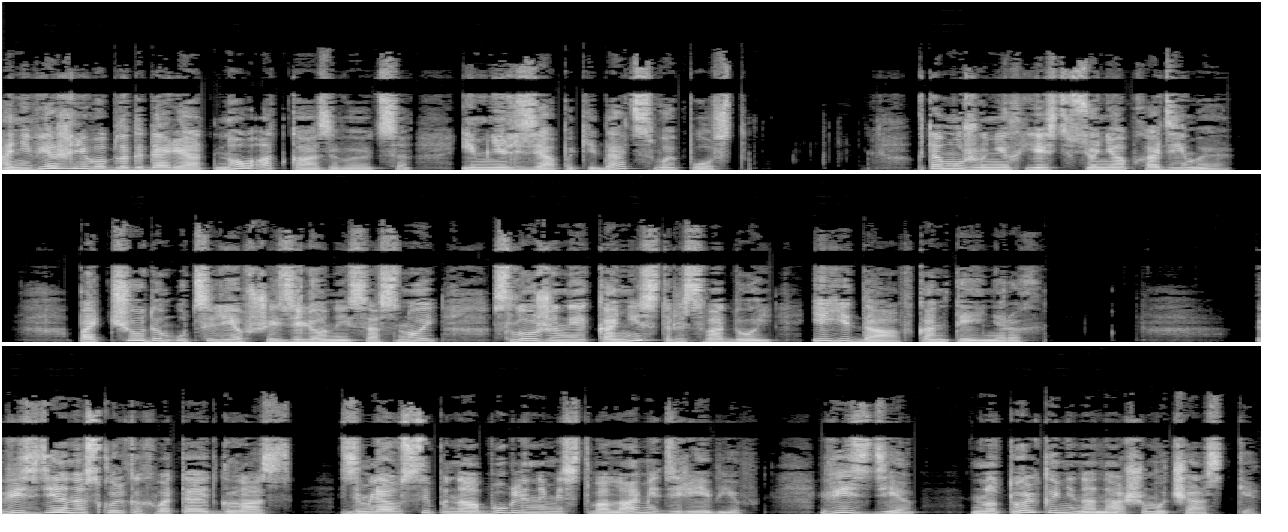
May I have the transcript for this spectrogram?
Они вежливо благодарят, но отказываются. Им нельзя покидать свой пост. К тому же у них есть все необходимое. Под чудом уцелевшей зеленой сосной сложены канистры с водой и еда в контейнерах. Везде, насколько хватает глаз, земля усыпана обугленными стволами деревьев. Везде — но только не на нашем участке.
